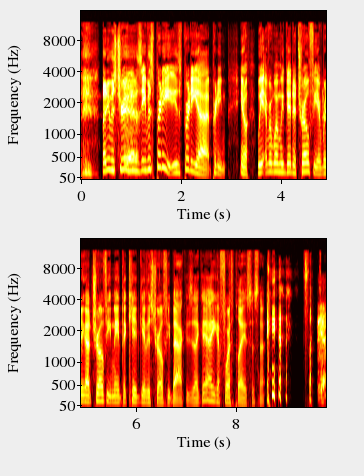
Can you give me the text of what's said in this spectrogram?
but it was true. He was he was pretty he was pretty uh pretty you know we ever when we did a trophy everybody got a trophy made the kid give his trophy back. He's like yeah you got fourth place. It's not. Yeah,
